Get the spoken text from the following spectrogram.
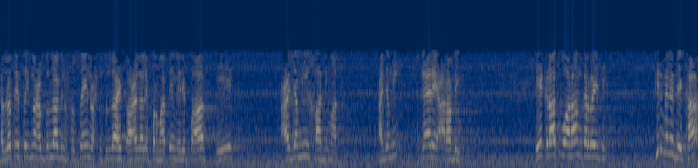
حضرت سیدنا عبداللہ بن حسین رحمۃ اللہ تعالی علیہ فرماتے میرے پاس ایک عجمی خادمہ تھی۔ عجمی غیر عربی۔ ایک رات وہ آرام کر رہی تھی۔ پھر میں نے دیکھا،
